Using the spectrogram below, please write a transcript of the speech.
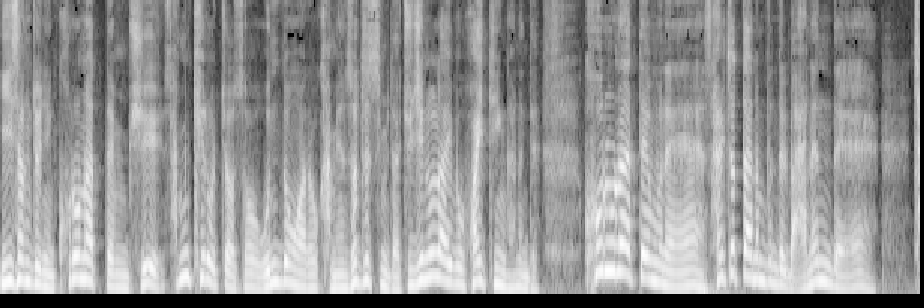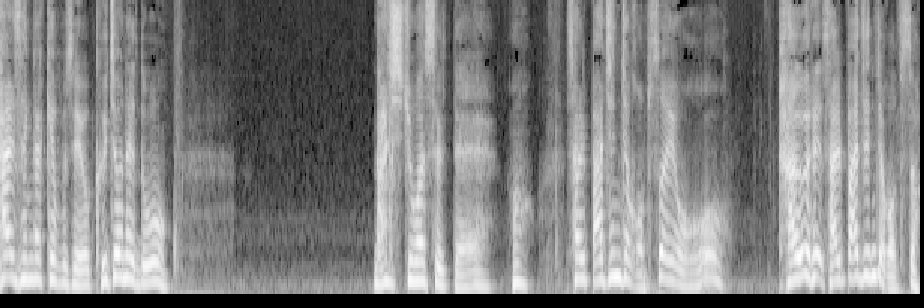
이상조님 코로나 땜시 3kg 쪄서 운동하러 가면서 듣습니다. 주진우 라이브 화이팅 하는데 코로나 때문에 살쪘다는 분들 많은데 잘 생각해 보세요. 그 전에도 날씨 좋았을 때, 어, 살 빠진 적 없어요. 가을에 살 빠진 적 없어.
